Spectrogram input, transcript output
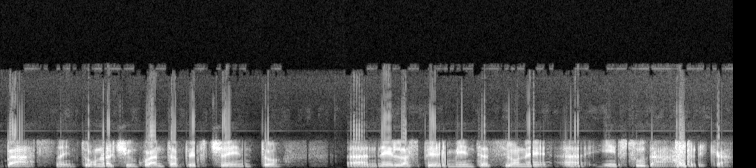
bassa, intorno al 50% nella sperimentazione in Sudafrica.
